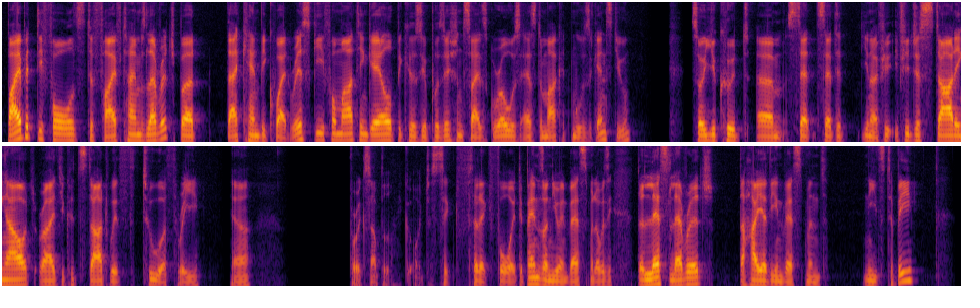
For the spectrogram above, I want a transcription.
Bybit defaults to five times leverage, but that can be quite risky for martingale because your position size grows as the market moves against you. So you could um, set set it. You know, if you if you're just starting out, right, you could start with two or three. Yeah. For example, go just select four. It depends on your investment. Obviously, the less leverage, the higher the investment needs to be.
